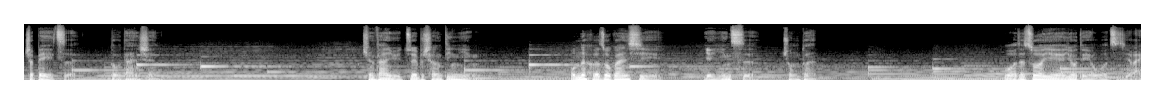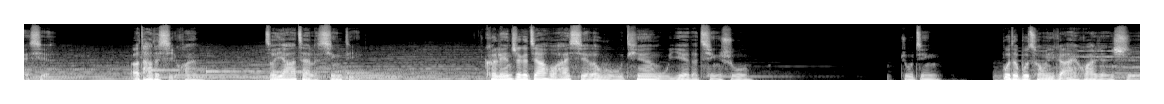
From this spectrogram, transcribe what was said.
这辈子都单身。陈凡宇追不成丁颖，我们的合作关系也因此中断。我的作业又得由我自己来写，而他的喜欢则压在了心底。可怜这个家伙还写了五天五夜的情书，如今不得不从一个爱花人士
